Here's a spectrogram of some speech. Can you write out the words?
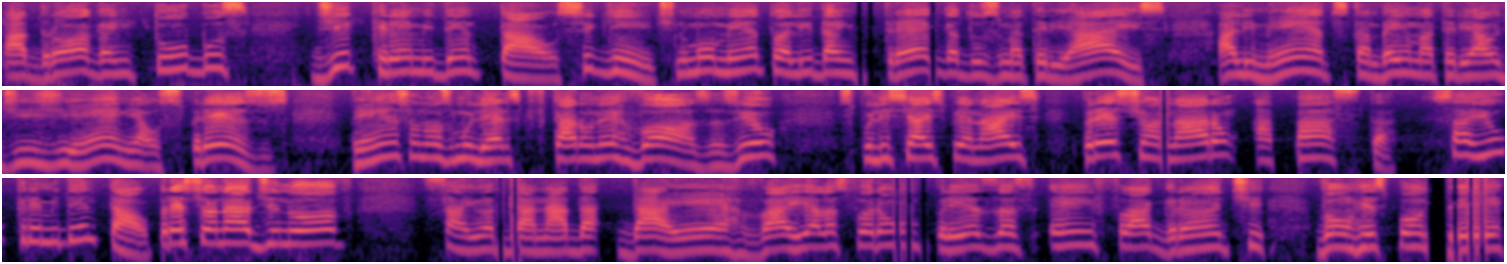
a droga em tubos de creme dental. Seguinte, no momento ali da entrega dos materiais, alimentos, também o material de higiene aos presos, pensam nas mulheres que ficaram nervosas, viu? Os policiais penais pressionaram a pasta. Saiu o creme dental. Pressionaram de novo, saiu a danada da erva. E elas foram presas em flagrante, vão responder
